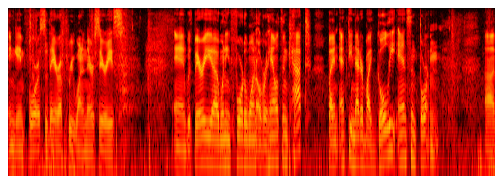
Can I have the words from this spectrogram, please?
in Game 4, so they are up 3-1 in their series. And with Barrie uh, winning 4-1 over Hamilton, capped by an empty netter by goalie Anson Thornton. Uh,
